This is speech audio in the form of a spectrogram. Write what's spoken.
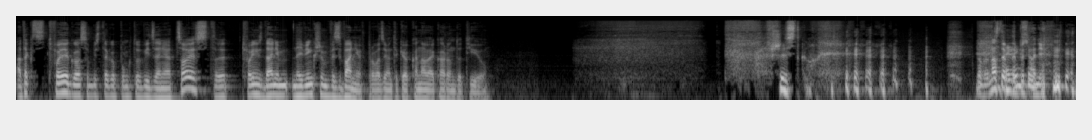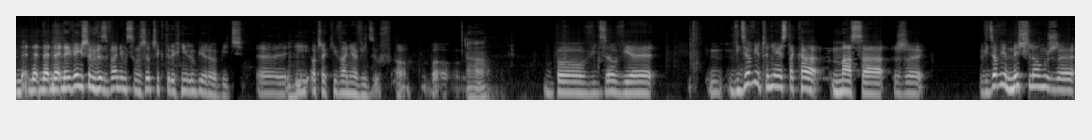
A tak z Twojego osobistego punktu widzenia, co jest e, Twoim zdaniem największym wyzwaniem w prowadzeniu takiego kanału jak Aron.tu? Wszystko. Dobra, następne pytanie. Na, na, na, największym wyzwaniem są rzeczy, których nie lubię robić yy, mhm. i oczekiwania widzów. O, bo, Aha. bo widzowie. Widzowie to nie jest taka masa, że widzowie myślą, że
